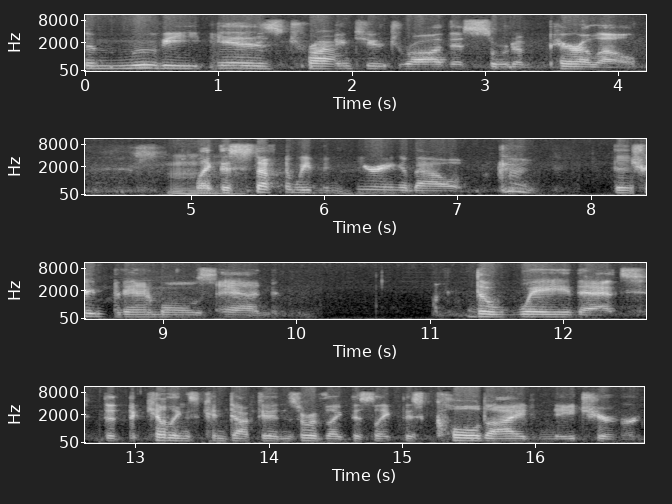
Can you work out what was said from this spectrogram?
the movie is trying to draw this sort of parallel, Mhm. like this stuff that we've been hearing about the treatment of animals and the way that that the killings conducted and sort of like this like this cold-eyed nature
